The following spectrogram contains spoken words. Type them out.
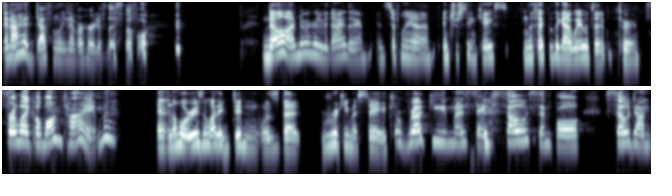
And I had definitely never heard of this before. No, I've never heard of it either. It's definitely a interesting case, and the fact that they got away with it for, For like a long time. and the whole reason why they didn't was that rookie mistake. A rookie mistake. So simple, so dumb.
